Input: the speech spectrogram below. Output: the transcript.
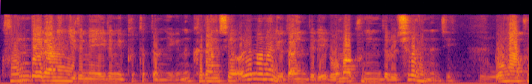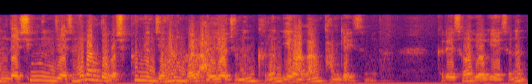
군대라는 이름의 이름이 붙었다는 얘기는 그 당시에 얼마나 유다인들이 로마 군인들을 싫어했는지 로마 군대 식민지에서 해방되고 싶었는지 하는 걸 알려주는 그런 일화가 담겨 있습니다. 그래서 여기에서는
